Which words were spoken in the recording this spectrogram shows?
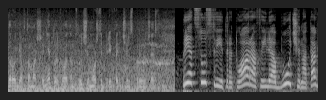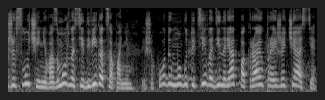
дороги автомашин нет, только в этом случае можете переходить через проезжую часть. При отсутствии тротуаров или обочин, а также в случае невозможности двигаться по ним, пешеходы могут идти в один ряд по краю проезжей части.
